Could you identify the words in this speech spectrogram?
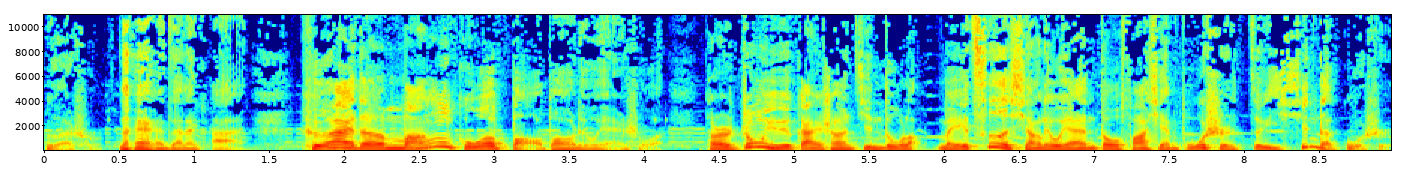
个数。那再来看。可爱的芒果宝宝留言说：“他说终于赶上进度了。每次想留言都发现不是最新的故事。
